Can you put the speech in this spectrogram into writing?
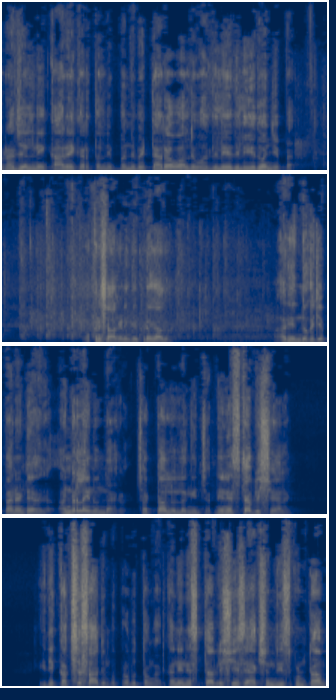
ప్రజల్ని కార్యకర్తల్ని ఇబ్బంది పెట్టారో వాళ్ళని వదిలేది లేదు అని చెప్పా. ఒక్క నిమిషం ఆగండి ఇంకా ఇప్పుడే కాదు. అది ఎందుకు చెప్పానంటే అండర్లైన్ ఉంది అక్కడ. చట్టాలు ఉల్లంఘించారు. నేను ఎస్టాబ్లిష్ చేయాలని. ఇది కక్ష సాధింపు ప్రభుత్వం కాదు. కానీ నేను ఎస్టాబ్లిష్ చేసి యాక్షన్ తీసుకుంటాం.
